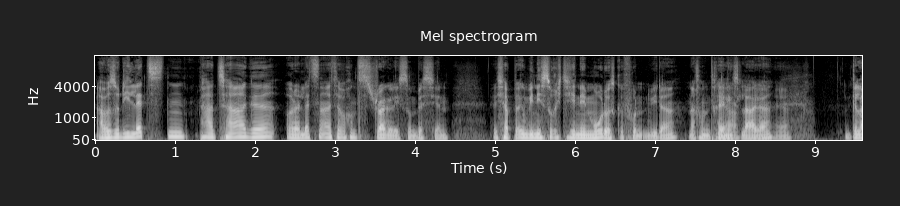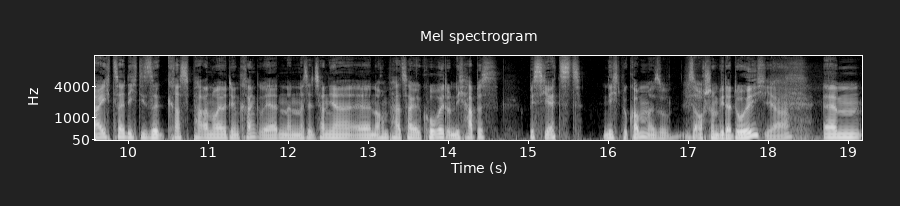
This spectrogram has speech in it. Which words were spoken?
aber so die letzten paar Tage oder letzten anderthalb Wochen struggle ich so ein bisschen. Ich habe irgendwie nicht so richtig in den Modus gefunden wieder nach dem Trainingslager Ja, ja, ja. gleichzeitig diese krasse Paranoia mit dem Krankwerden. Dann hatte Tanja äh, noch ein paar Tage Covid und ich habe es bis jetzt nicht bekommen, also ist auch schon wieder durch. Ja. Ähm,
